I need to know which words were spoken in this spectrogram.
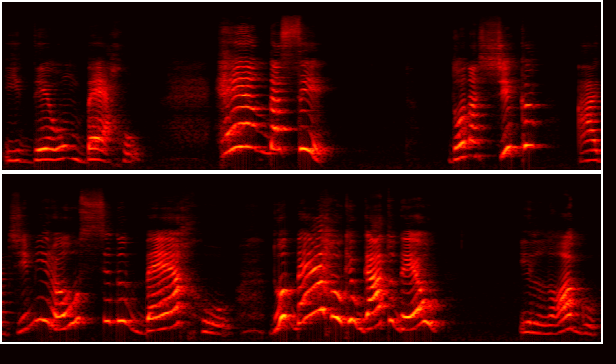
e deu um berro. Renda-se! Dona Chica admirou-se do berro, do berro que o gato deu, e logo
